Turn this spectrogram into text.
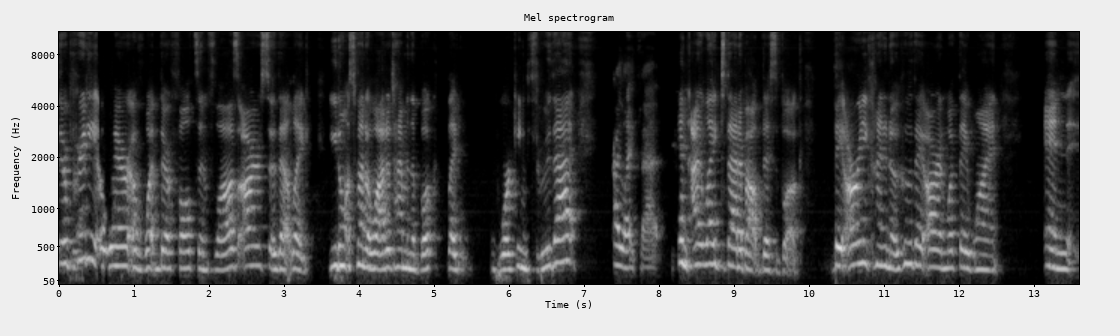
They're pretty aware of what their faults and flaws are, so that like you don't spend a lot of time in the book like working through that. I like that. And I liked that about this book. They already kind of know who they are and what they want. And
